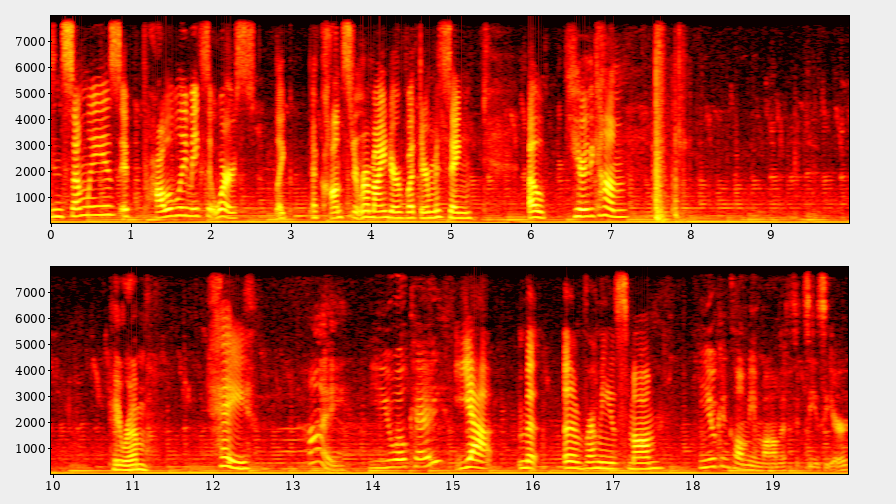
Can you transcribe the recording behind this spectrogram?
in some ways, it probably makes it worse. Like a constant reminder of what they're missing. Oh, here they come. Hey, Rem. Hey. Hi. You okay? Yeah, M- uh, Remy's mom. You can call me mom if it's easier.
